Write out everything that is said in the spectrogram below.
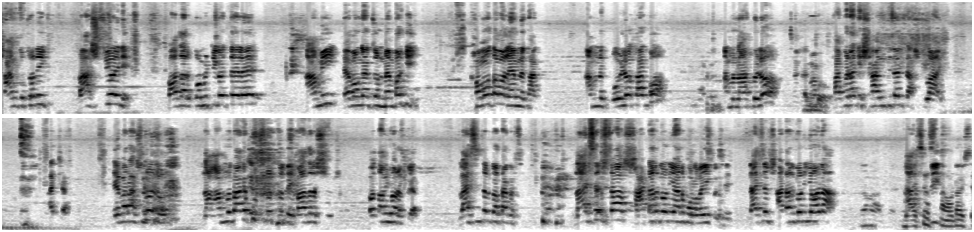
সাংগঠনিক রাষ্ট্রীয় আইনে বাজার কমিটি করতে গেলে আমি এবং একজন মেম্বার কি ক্ষমতা বলে এমনি থাকব। আমরা কইলেও থাকব আমরা না কইলেও থাকবে। নাকি সাংবিধানিক রাষ্ট্রীয় আইন। আচ্ছা এবার আসলে হলো না আমরা আগে প্রশ্ন উত্তর দেই বাজারের কথা আমি লাইসেন্সের কথা কইছি লাইসেন্সটা শাটার গনি আর বলবাই কইছে লাইসেন্স শাটার গনি হয় না? লাইসেন্স না ওটা হইছে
